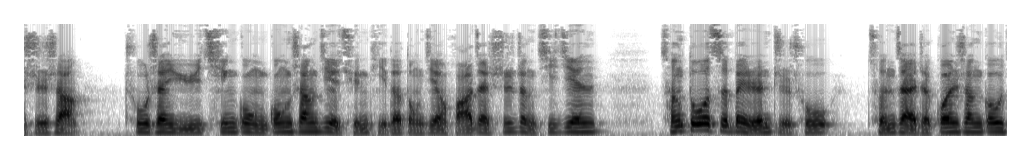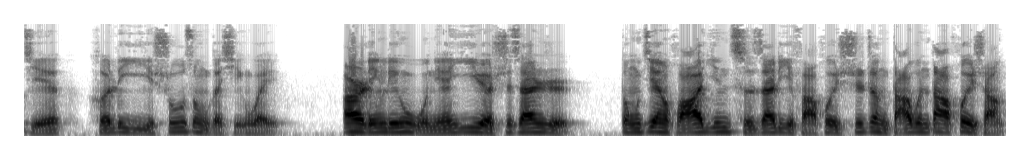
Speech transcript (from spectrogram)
实上，出身于亲共工商界群体的董建华在施政期间，曾多次被人指出存在着官商勾结和利益输送的行为。二零零五年一月十三日，董建华因此在立法会施政答问大会上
